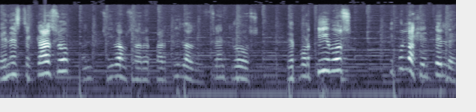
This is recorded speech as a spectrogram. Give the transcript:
En este caso, si vamos a repartir a los centros deportivos y pues la gente le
